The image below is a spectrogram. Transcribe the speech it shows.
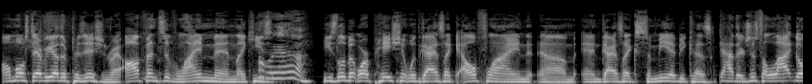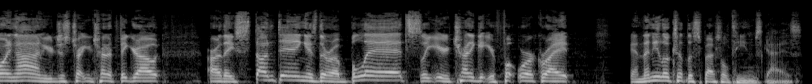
almost every other position, right? Offensive linemen, like he's Oh, yeah. he's a little bit more patient with guys like Elflein um, and guys like Samia because God, there's just a lot going on. You're just trying you're trying to figure out are they stunting? Is there a blitz? Like you're trying to get your footwork right. And then he looks at the special teams guys,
